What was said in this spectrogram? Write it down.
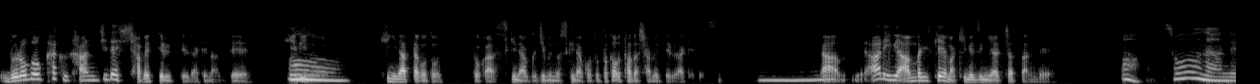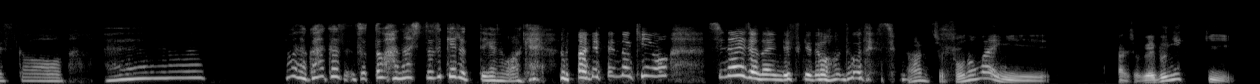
ブログを書く感じで喋ってるっていうだけなんで、日々の気になったこととか、好きな、自分の好きなこととかをただ喋ってるだけです。うんあある意味、あんまりテーマ決めずにやっちゃったんで、あ、そうなんですか。へえ。でもなかなかずっと話し続けるっていうのは大変な気もしないじゃないんですけど、どうでしょう。なんでしょう、その前に、なんでしょう、ウェブ日記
